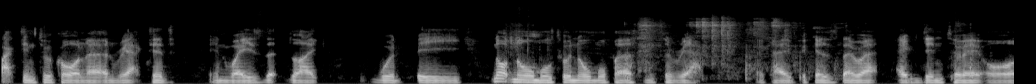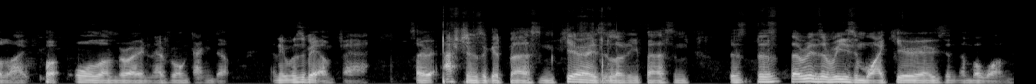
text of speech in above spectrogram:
backed into a corner and reacted in ways that like would be not normal to a normal person to react. Okay, because they were egged into it or like put all on their own and everyone ganged up, and it was a bit unfair. So Ashton's a good person. Curio's a lovely person. There's, there's, there is a reason why Curio's at number one,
